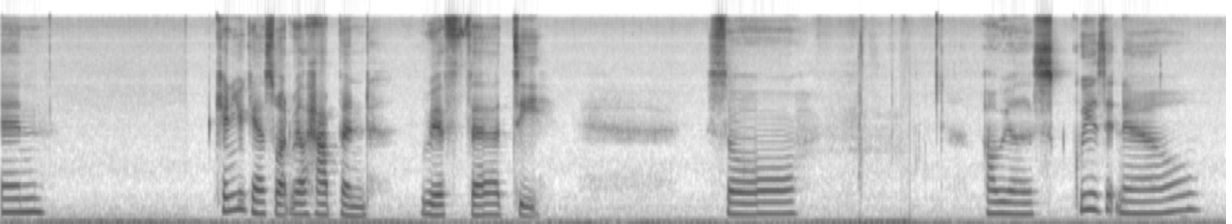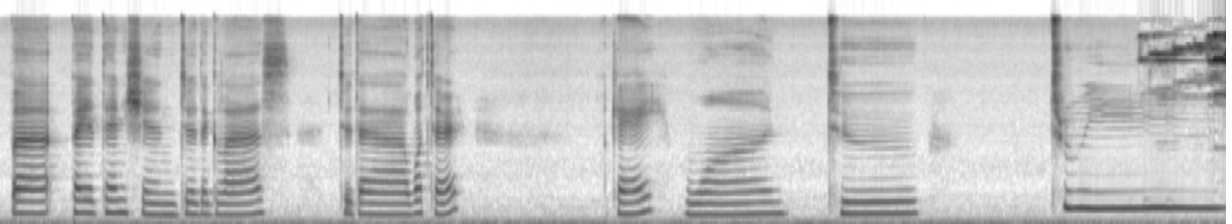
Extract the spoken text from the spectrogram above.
And can you guess what will happen with the tea? So I will squeeze it now but pay attention to the glass to the water. Okay one two three.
